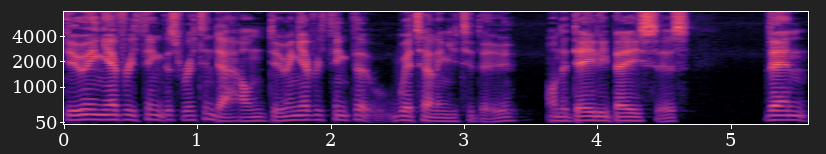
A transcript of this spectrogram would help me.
doing everything that's written down, doing everything that we're telling you to do on a daily basis, then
